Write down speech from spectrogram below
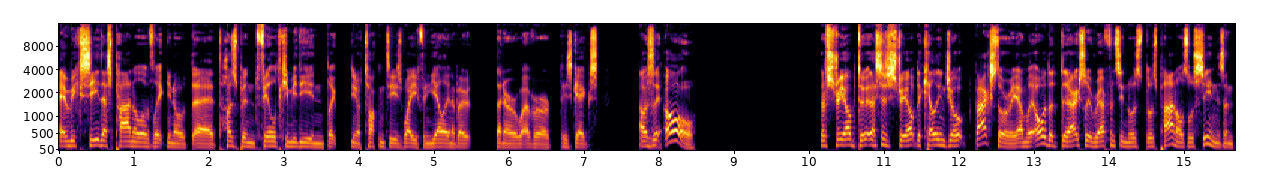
and we see this panel of like you know uh, husband failed comedian like you know talking to his wife and yelling about dinner or whatever or his gigs. I was Mhm. like, oh, they're straight up. Do- this is straight up the Killing Joke backstory. I'm like, oh, they're, they're actually referencing those those panels, those scenes, and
